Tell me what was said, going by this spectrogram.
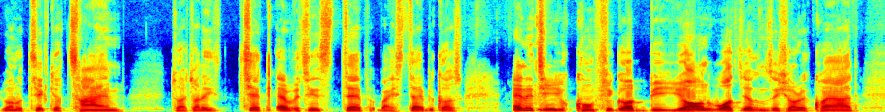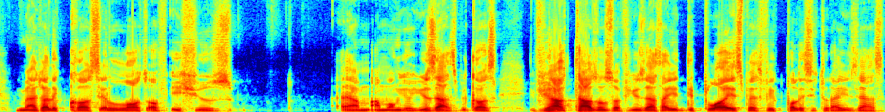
you want to take your time to actually check everything step by step because anything you configure beyond what the organization required may actually cause a lot of issues um, among your users because if you have thousands of users and you deploy a specific policy to the users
